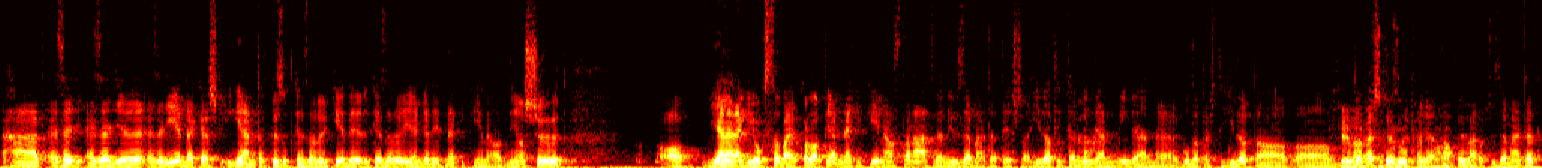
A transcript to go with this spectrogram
Hát ez egy, ez egy, ez egy érdekes, igen, tehát közútkezelői engedélyt neki kéne adnia, sőt, a jelenlegi jogszabályok alapján neki kéne aztán átvenni üzemeltetésre a hidat, itt minden, minden eh, budapesti hidat a, a Budapest közút vagy a főváros üzemeltet.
